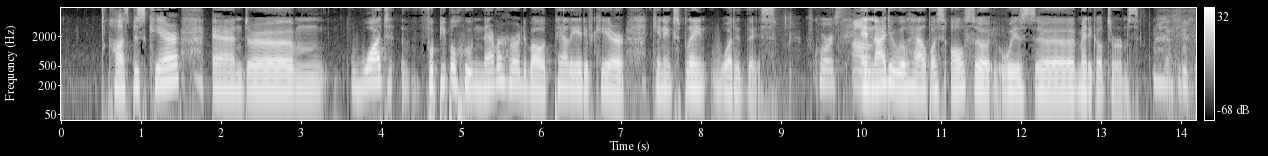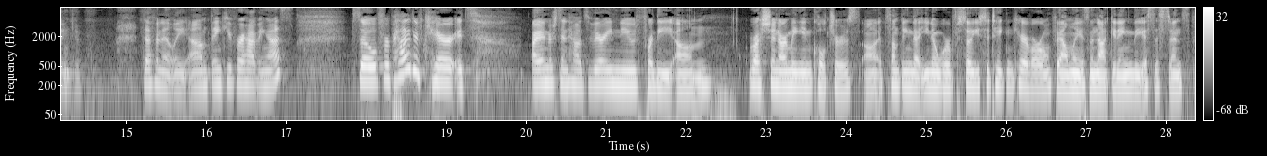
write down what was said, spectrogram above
hospice care and um, what for people who never heard about palliative care? Can you explain what it is? Of course. Um, and Nadia will help us also with uh, medical terms. Thank you. Definitely. Um, thank you for having us. So, for palliative care, it's I understand how it's very new for the um, Russian Armenian cultures. Uh, it's something that you know we're so used to taking care of our own families and not getting the assistance.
